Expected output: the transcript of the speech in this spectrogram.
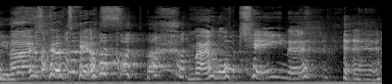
Ai, meu Deus. Marlon quem, né? É.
